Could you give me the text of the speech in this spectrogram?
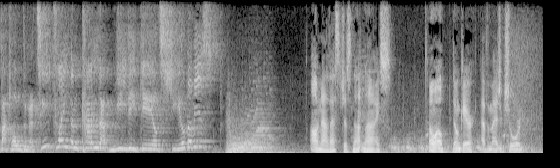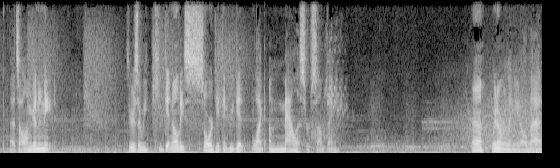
battle holding a tea tray than carry that weedy Gale's shield of his. Oh, now that's just not nice. Oh well, don't care. Have a magic sword. That's all I'm gonna need. Seriously, we keep getting all these swords. Do you think we get, like, a malice or something? Eh, we don't really need all that.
